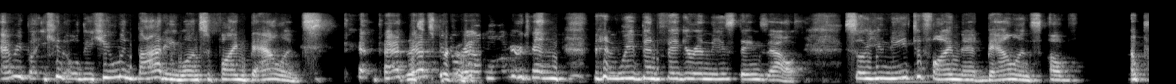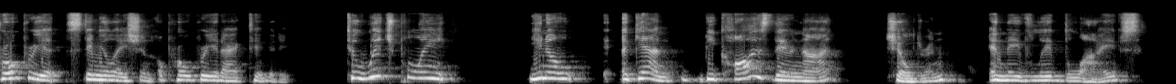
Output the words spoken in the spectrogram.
everybody, you know, the human body wants to find balance. That, that, That's that's been around longer than, than we've been figuring these things out. So you need to find that balance of appropriate stimulation, appropriate activity. To which point, you know, again, because they're not children and they've lived lives,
